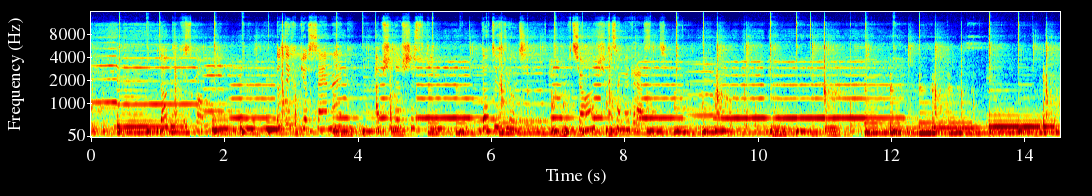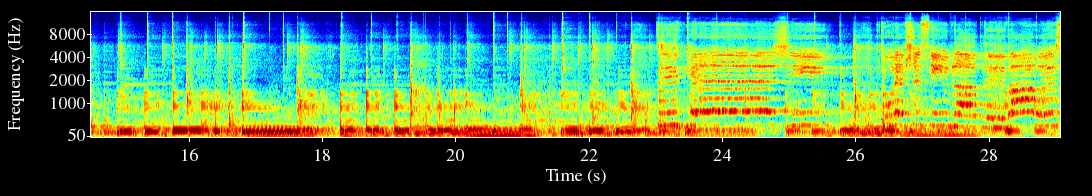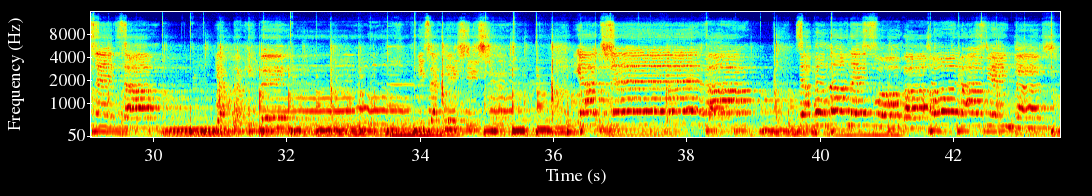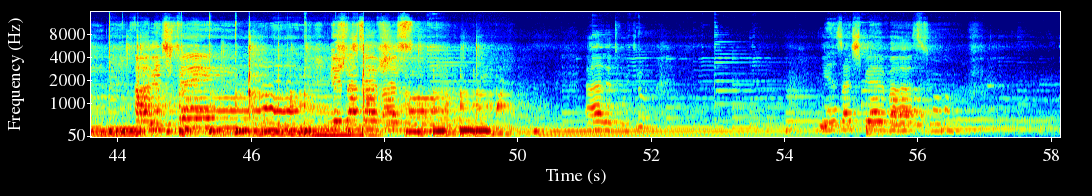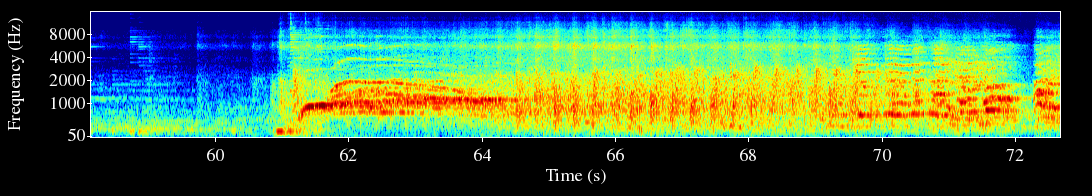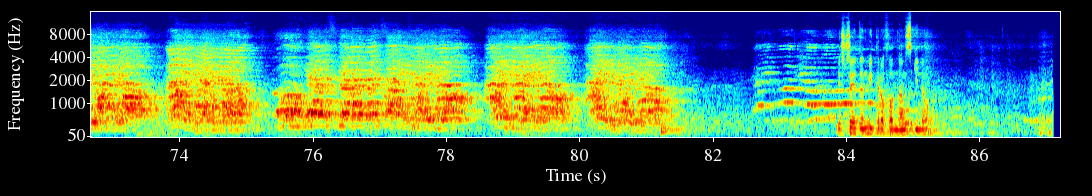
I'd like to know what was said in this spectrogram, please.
do tych wspomnień, do tych piosenek, a przede wszystkim do tych ludzi wciąż chcemy wracać. Ale Twój truch nie zaśpiewa znów. Jeszcze jeden mikrofon nam zginął.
